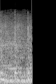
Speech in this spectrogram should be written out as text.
Yeah.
